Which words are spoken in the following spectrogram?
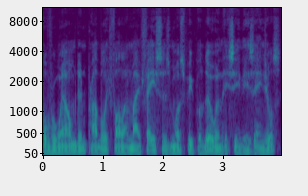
overwhelmed and probably fall on my face, as most people do when they see these angels.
